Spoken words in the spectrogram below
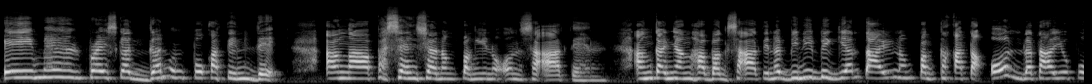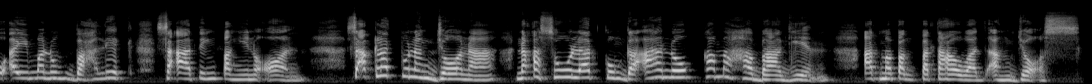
Amen. Praise God. Ganun po katindi ang uh, pasensya ng Panginoon sa atin. Ang kanyang habag sa atin na binibigyan tayo ng pagkakataon na tayo po ay manumbalik sa ating Panginoon. Sa aklat po ng Jonah, nakasulat kung gaano kamahabagin at mapagpatawad ang Diyos.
